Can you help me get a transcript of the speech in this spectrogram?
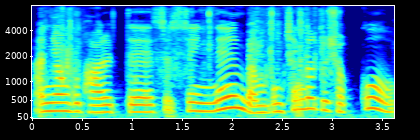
안녕구 바를 때 쓸 수 있는 면봉 챙겨주셨고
